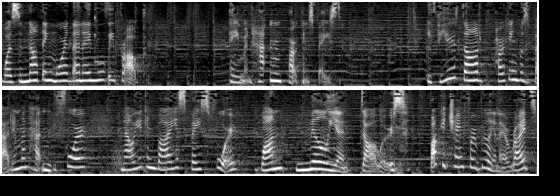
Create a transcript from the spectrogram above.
was nothing more than a movie prop a Manhattan parking space. If you thought parking was bad in Manhattan before, now you can buy a space for $1 million. Pocket change for a billionaire, right?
